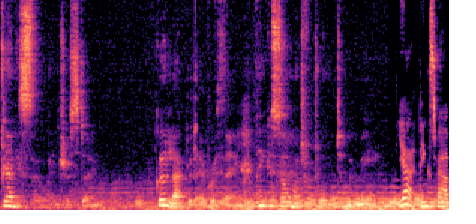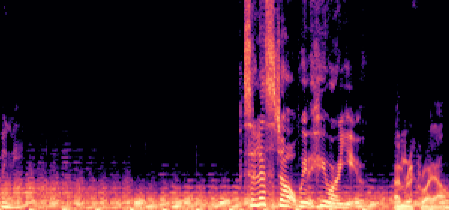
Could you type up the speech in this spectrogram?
That is so interesting. Good luck with everything. Thank you so much for talking to me. Yeah, thanks for having me. So let's start with who are you? I'm Rick Royale.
